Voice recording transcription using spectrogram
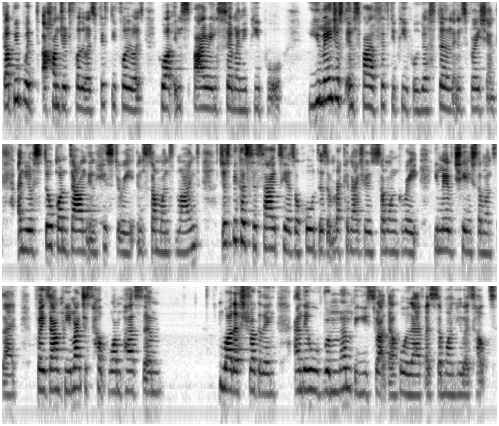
There are people with 100 followers, 50 followers who are inspiring so many people you may just inspire 50 people, you're still an inspiration, and you're still gone down in history in someone's mind. Just because society as a whole doesn't recognize you as someone great, you may have changed someone's life. For example, you might just help one person while they're struggling, and they will remember you throughout their whole life as someone who has helped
